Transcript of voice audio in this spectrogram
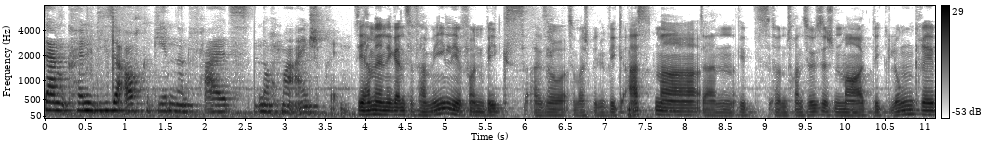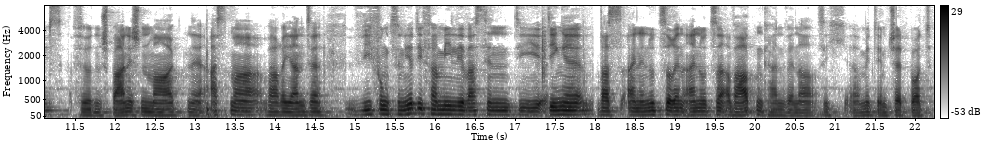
dann können diese auch gegebenenfalls nochmal einspringen. Sie haben ja eine ganze Familie von Wix, also zum Beispiel Vic Asthma, dann gibt es für den französischen Markt Vic Lungenkrebs, für den spanischen Markt eine Asthma-Variante. Wie funktioniert die Familie? Was sind die Dinge, was eine Nutzerin, ein Nutzer erwarten kann, wenn er sich äh, mit dem Chatbot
